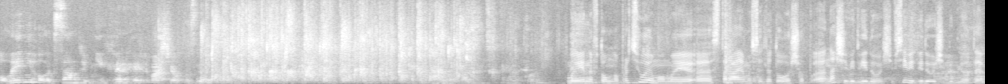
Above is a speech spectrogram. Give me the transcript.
Олені Олександрівні Гергель, ваші обласні. Ми невтомно працюємо. Ми е, стараємося для того, щоб е, наші відвідувачі, всі відвідувачі бібліотек,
